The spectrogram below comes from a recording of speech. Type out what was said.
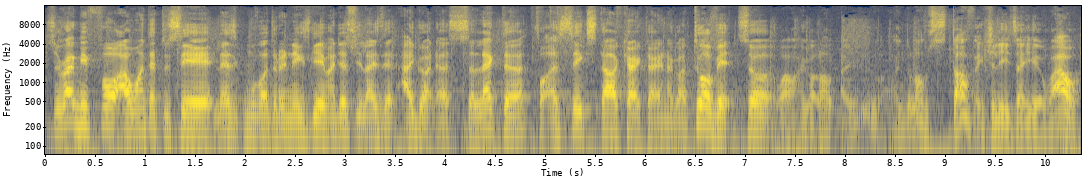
So right before I wanted to say, let's move on to the next game, I just realized that I got a selector for a 6-star character and I got two of it. So, wow, I got a lot. Of, I, got a lot of stuff actually inside here. Wow.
